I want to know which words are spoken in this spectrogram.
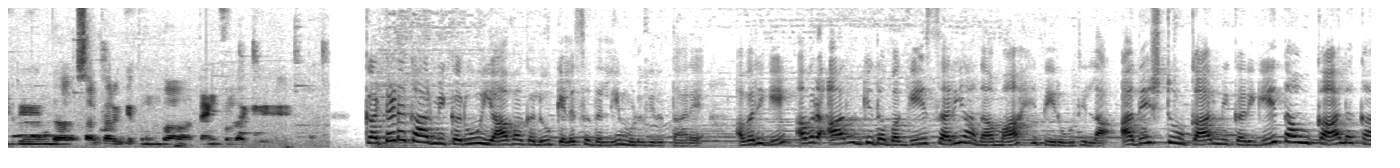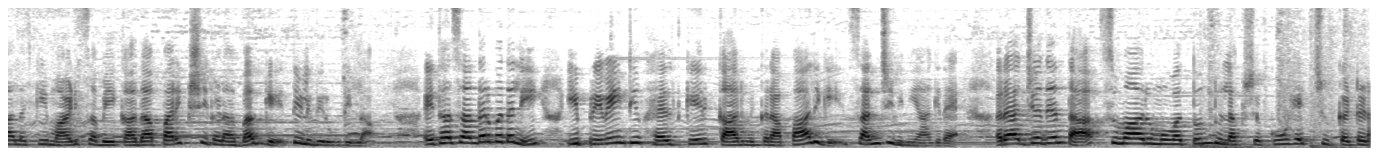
ಇದರಿಂದ ಸರ್ಕಾರಕ್ಕೆ ತುಂಬ ಥ್ಯಾಂಕ್ಫುಲ್ ಆಗಿ ಕಟ್ಟಡ ಕಾರ್ಮಿಕರು ಯಾವಾಗಲೂ ಕೆಲಸದಲ್ಲಿ ಮುಳುಗಿರುತ್ತಾರೆ. ಅವರಿಗೆ ಅವರ ಆರೋಗ್ಯದ ಬಗ್ಗೆ ಸರಿಯಾದ ಮಾಹಿತಿ ಇರುವುದಿಲ್ಲ. ಅದೆಷ್ಟು ಕಾರ್ಮಿಕರಿಗೆ ತಾವು ಕಾಲ ಕಾಲಕ್ಕೆ ಮಾಡಿಸಬೇಕಾದ ಪರೀಕ್ಷೆಗಳ ಬಗ್ಗೆ ತಿಳಿದಿರುವುದಿಲ್ಲ. ಇಂಥ ಸಂದರ್ಭದಲ್ಲಿ ಈ ಪ್ರಿವೆಂಟಿವ್ ಹೆಲ್ತ್ ಕೇರ್ ಕಾರ್ಮಿಕರ ಪಾಲಿಗೆ ಸಂಜೀವಿನಿಯಾಗಿದೆ ರಾಜ್ಯಾದ್ಯಂತ ಸುಮಾರು ಮೂವತ್ತೊಂದು ಲಕ್ಷಕ್ಕೂ ಹೆಚ್ಚು ಕಟ್ಟಡ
